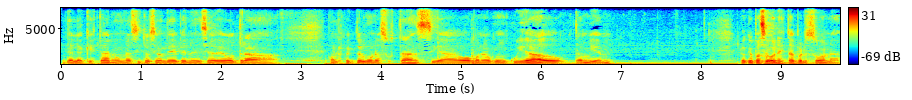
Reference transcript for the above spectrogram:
de la que está en una situación de dependencia de otra con respecto a alguna sustancia o con algún cuidado también, lo que pasa con esta persona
